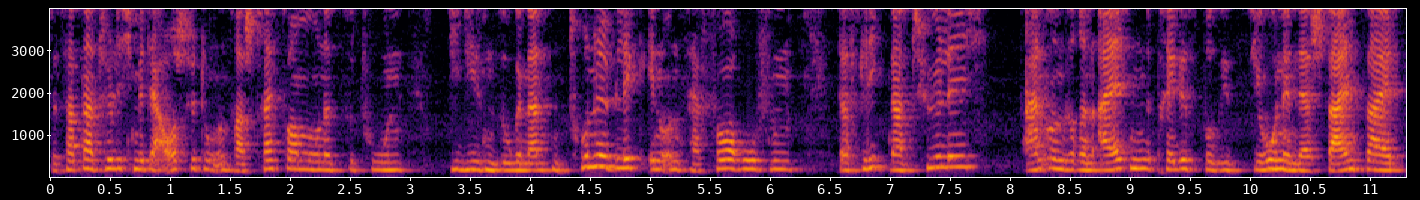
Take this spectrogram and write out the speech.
Das hat natürlich mit der Ausschüttung unserer Stresshormone zu tun, die diesen sogenannten Tunnelblick in uns hervorrufen. Das liegt natürlich an unseren alten Prädispositionen in der Steinzeit,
